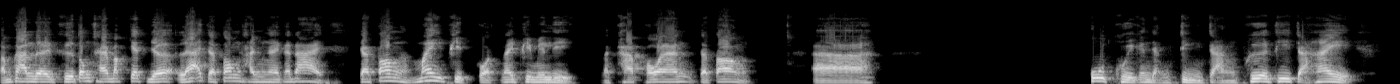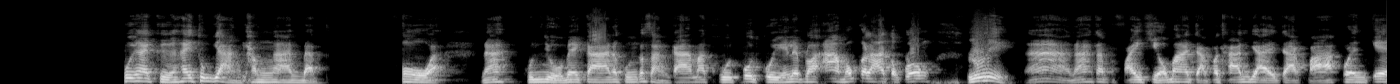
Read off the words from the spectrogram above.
สำคัญเลยคือต้องใช้บัคเจ็ตเยอะ และจะต้องทำยังไงก็ได้ จะต้องไม่ผิดกฎในพรีเมียร์ลีกนะครับ เพราะว่านั้นจะต้องอ่า พูดคุยกันอย่างจริงจัง เพื่อที่จะให้พูดง่ายคือให้ทุกอย่างทำงานแบบโฟอะนะคุณอยู่อเมริกานะคุณก็สั่งการมาคุยพูดคุยให้เรียบร้อยอ้าวมกราตกลง ลุยอ่านะถ้าไฟเขียวมาจากประธานใหญ่จากป๋าโคเรนเก้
